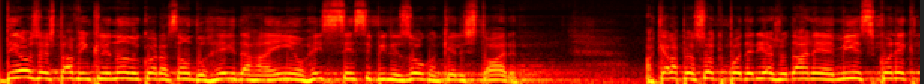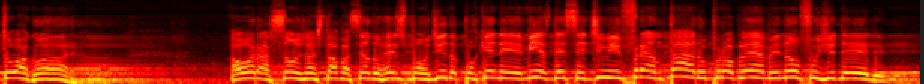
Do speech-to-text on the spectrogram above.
Deus já estava inclinando o coração do rei e da rainha, o rei se sensibilizou com aquela história. Aquela pessoa que poderia ajudar Neemias se conectou agora. A oração já estava sendo respondida porque Neemias decidiu enfrentar o problema e não fugir dele.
